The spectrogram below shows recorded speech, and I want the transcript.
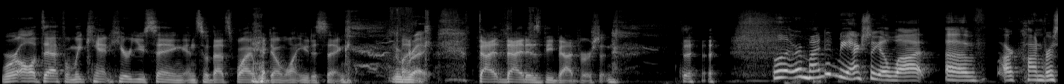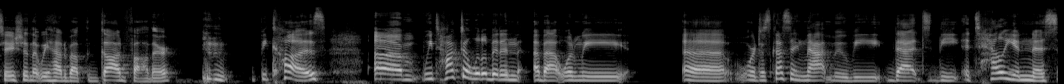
we're all deaf and we can't hear you sing, and so that's why we don't want you to sing. like, right. That that is the bad version. well, it reminded me actually a lot of our conversation that we had about The Godfather, because um, we talked a little bit in, about when we uh, were discussing that movie that the Italianness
